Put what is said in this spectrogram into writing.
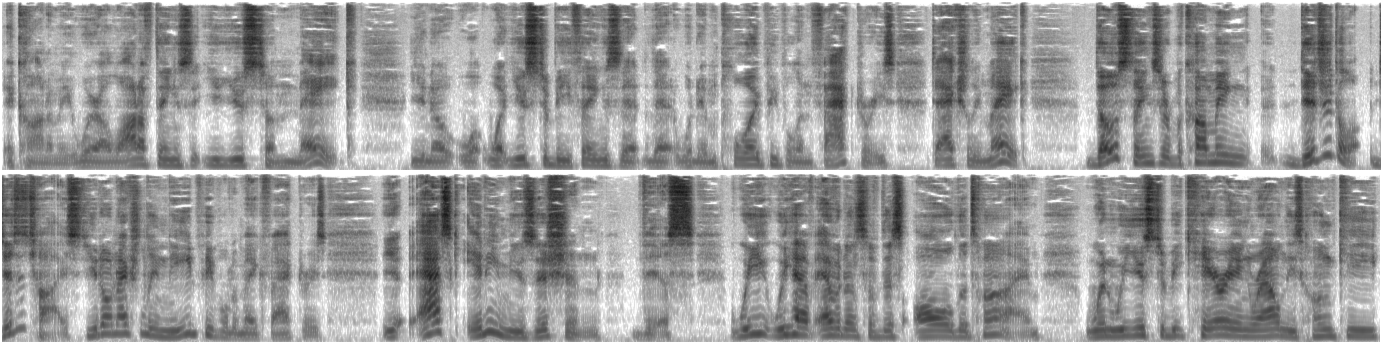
economy where a lot of things that you used to make, you know, what, what used to be things that, that would employ people in factories to actually make, those things are becoming digital digitized. You don't actually need people to make factories. You ask any musician this. We we have evidence of this all the time. When we used to be carrying around these hunky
